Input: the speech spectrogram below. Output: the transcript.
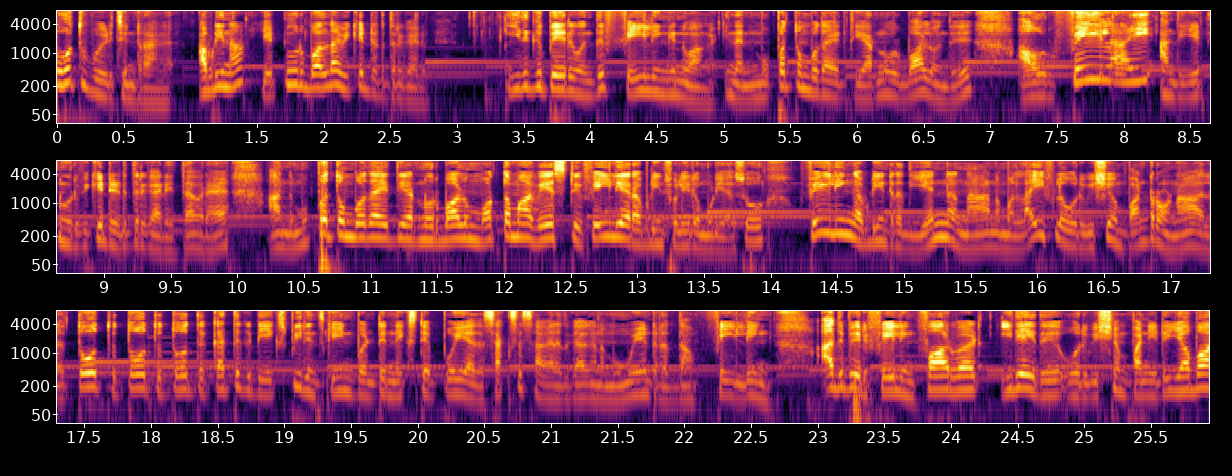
தோற்று போயிடுச்சுன்றாங்க. அப்படின்னா எட்நூறு பால் தான் விக்கெட் எடுத்திருக்காரு. இதுக்கு பேர் வந்து ஃபெயிலிங்னு வாங்க இந்த முப்பத்தொம்போதாயிரத்தி இரநூறு பால் வந்து அவர் ஃபெயில் ஆகி அந்த எட்நூறு விக்கெட் எடுத்திருக்காரே தவிர அந்த முப்பத்தொம்போதாயிரத்தி இரநூறு பாலும் மொத்தமாக வேஸ்ட்டு ஃபெயிலியர் அப்படின்னு சொல்லிட முடியாது. ஸோ ஃபெயிலிங் அப்படின்றது என்னன்னா நம்ம லைஃப்பில் ஒரு விஷயம் பண்ணுறோன்னா அதில் தோற்று தோற்று தோற்று கற்றுக்கிட்டு எக்ஸ்பீரியன்ஸ் கெயின் பண்ணிட்டு நெக்ஸ்ட் ஸ்டெப் போய் அதை சக்ஸஸ் ஆகிறதுக்காக நம்ம முயன்றது தான் ஃபெயிலிங் அது பேர் ஃபெயிலிங் ஃபார்வர்ட் இதே இது ஒரு விஷயம் பண்ணிவிட்டு எபா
